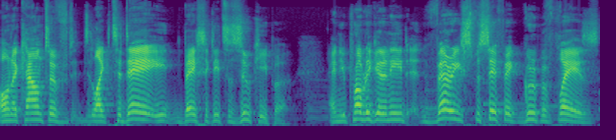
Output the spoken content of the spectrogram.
on account of like today basically it's a zookeeper. And you're probably to need a very specific group of players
